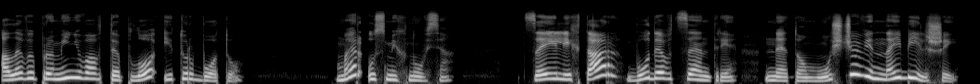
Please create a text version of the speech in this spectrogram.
але випромінював тепло і турботу. Мер усміхнувся. Цей ліхтар буде в центрі не тому, що він найбільший,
